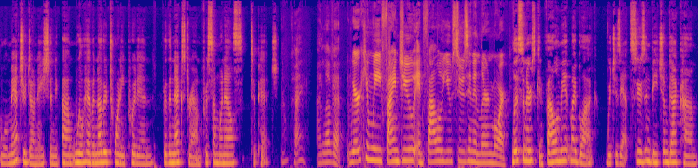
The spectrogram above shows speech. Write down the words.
we'll match your donation. Um, we'll have another 20 put in for the next round for someone else to pitch. Okay. I love it. Where can we find you and follow you, Susan, and learn more? Listeners can follow me at my blog, which is at susanbeacham.com,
